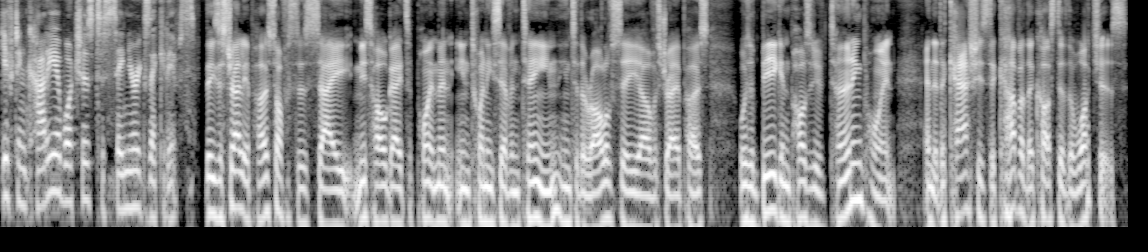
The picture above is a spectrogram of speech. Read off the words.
gifting Cartier watches to senior executives. These Australia Post officers say Miss Holgate's appointment in 2017 into the role of CEO of Australia Post was a big and positive turning point and that the cash is to cover the cost of the watches.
